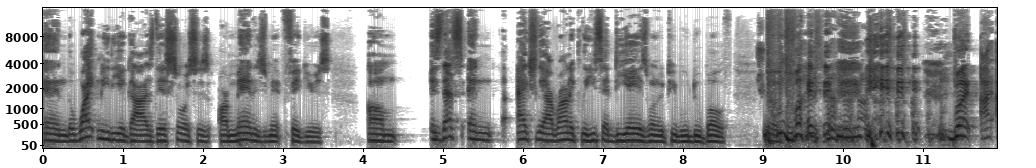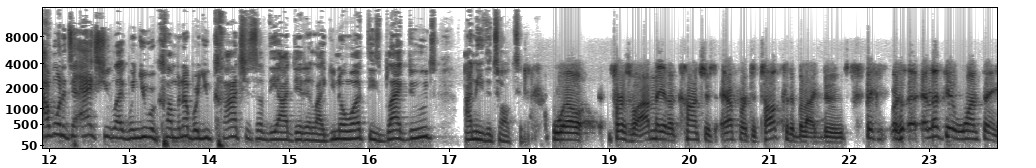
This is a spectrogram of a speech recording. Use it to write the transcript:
and the white media guys, their sources are management figures. Um, is that's and actually, ironically, he said Da is one of the people who do both. but but I, I wanted to ask you, like, when you were coming up, were you conscious of the idea that, like, you know what, these black dudes, I need to talk to them. Well, first of all, I made a conscious effort to talk to the black dudes. Because- And let's get one thing:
